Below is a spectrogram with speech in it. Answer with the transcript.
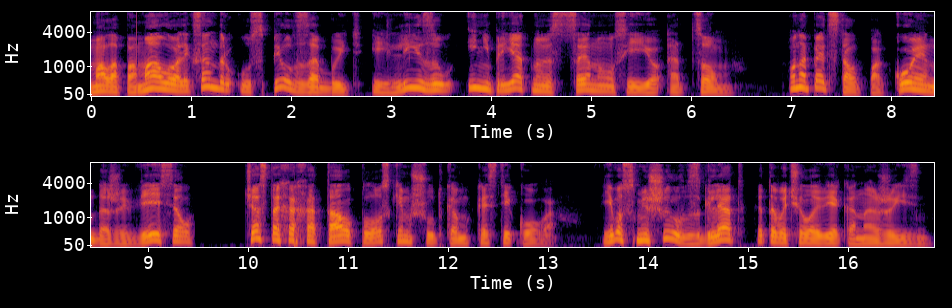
Мало-помалу Александр успел забыть и Лизу, и неприятную сцену с ее отцом. Он опять стал покоен, даже весел, часто хохотал плоским шуткам Костякова. Его смешил взгляд этого человека на жизнь.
